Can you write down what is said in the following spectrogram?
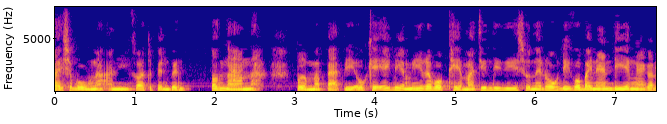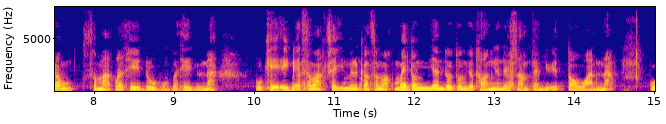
รายชั่วโมงนะ อันนี้ก็จะเป็นเว้นต้นน้ำนะ เปิดมา 8 ปี OKX เนี่ยมีระบบเทรดมาจิ้นดีที่สุดในโลกดีกว่า Binance ดียังไงก็ต้องสมัครและเทรดดูผมก็เทรดอยู่นะ OKX เนี่ยสมัครใช้อีเมลในการสมัคร ไม่ต้องยืนยันตัวตนก็ถอนเงินได้3แสน US ต่อวันนะ กู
